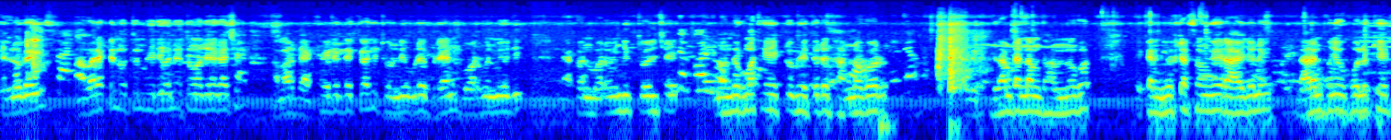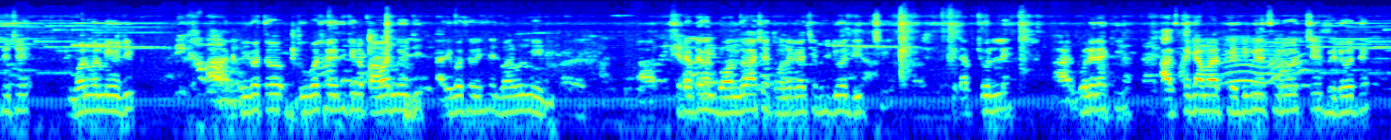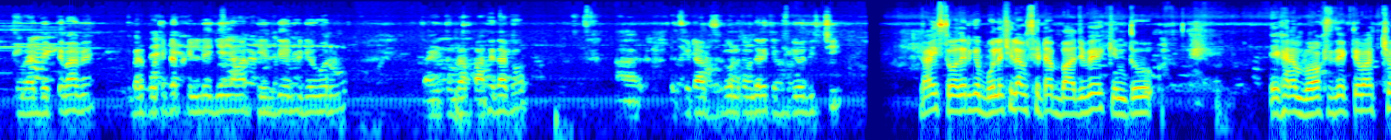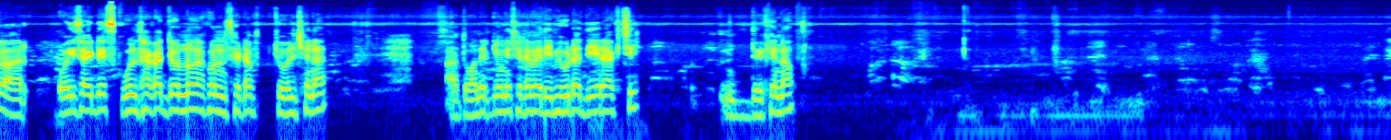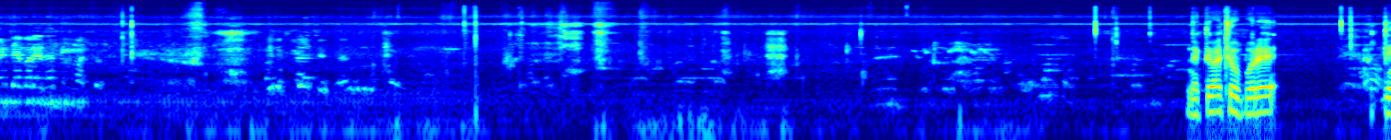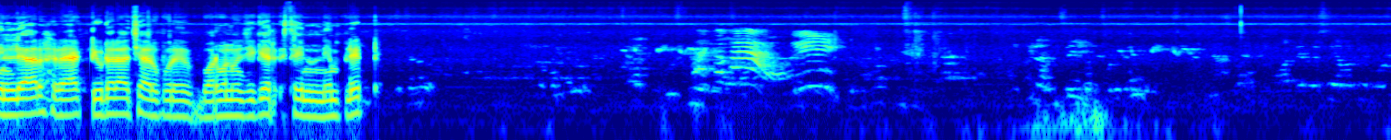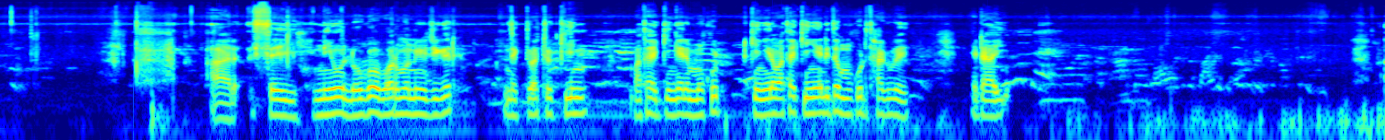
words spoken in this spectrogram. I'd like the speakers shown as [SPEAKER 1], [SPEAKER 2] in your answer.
[SPEAKER 1] Hello guys আবার একটা নতুন ভিডিও নিয়ে তোমাদের কাছে। আমার ব্যাক সাইডে দেখতে পাচ্ছি, চণ্ডীপুরের ব্র্যান্ড বর্মন মিউজিক এখন বর্মন মিউজিক চলছে। নন্দকুমার থেকে একটু ভেতরে ধাননগর, গ্রামটার নাম ধাননগর। এখানে নিউজটার সঙ্গে আয়োজনে নারায়ণ পুজো উপলক্ষে এসেছে বর্মন মিউজিক আর বিগত দু বছর এসেছিল পাওয়ার মিউজিক আর এবছর এসেছে বর্মন মিউজিক আর সেটা এখন বন্ধ আছে, তোমাদের কাছে ভিডিও দিচ্ছি। সেটা চললে। আর বলে রাখি, আজ থেকে আমার ফেসবুকে শুরু হচ্ছে ভিডিওতে তোমরা দেখতে পাবে। এবার প্রতিটা ফিল্ডে গিয়ে আমার ফেস দিয়ে ভিডিও করব। তাই তোমরা পাশে থাকো। আর সেটা শুরু হলে তোমাদেরকে ভিডিও দিচ্ছি। গাইস তোমাদেরকে বলেছিলাম সেটা বাজবে, কিন্তু এখানে বক্স দেখতে পাচ্ছ, আর ওই সাইডে স্কুল থাকার জন্য এখন সেটা চলছে না। আর তোমাদেরকে এমনি সেটাপে রিভিউটা দিয়ে রাখছি। দেখে নাও। দেখতে পাচ্ছ, উপরে তিন লেয়ার র্যাক টিউটার আছে আর উপরে বর্মন মিউজিকের সেই নেম প্লেট আর সেই নিউ লোগো বর্মন মিউজিকের দেখতে পাচ্ছ কিং মাথায় কিংয়ের মুকুট কিংয়ের মাথায় কিংয়েরই তো মুকুট থাকবে, এটাই।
